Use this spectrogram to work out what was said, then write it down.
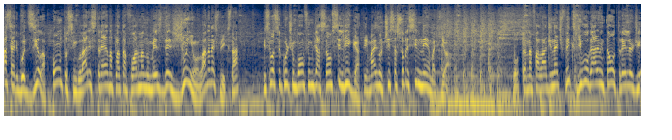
A série Godzilla Ponto Singular estreia na plataforma no mês de junho, lá na Netflix, tá? E se você curte um bom filme de ação, se liga. Tem mais notícias sobre cinema aqui, ó. Voltando a falar de Netflix, divulgaram então o trailer de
